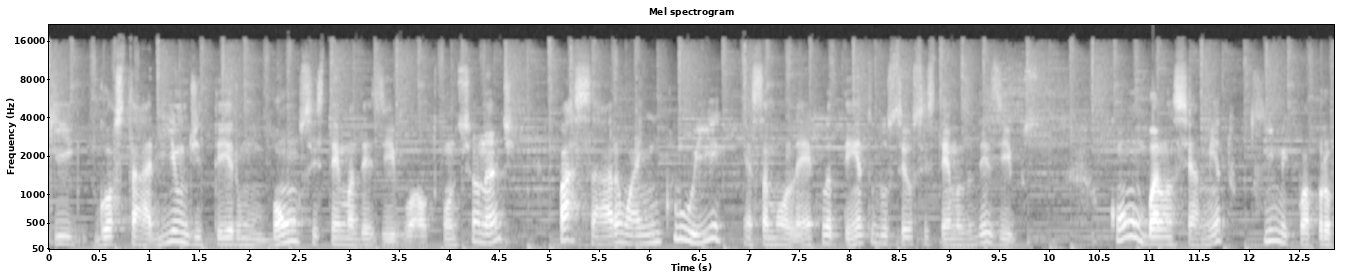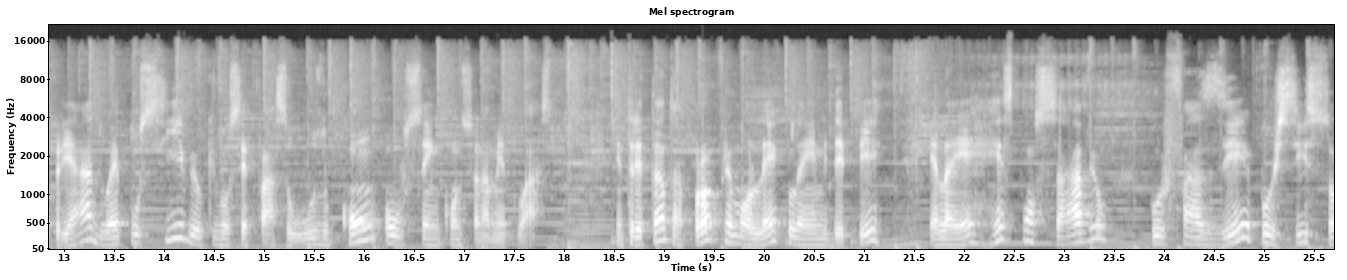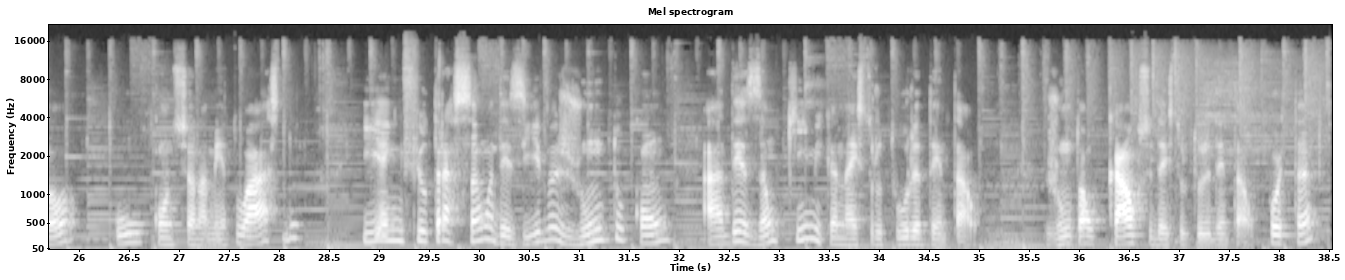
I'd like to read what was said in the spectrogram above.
que gostariam de ter um bom sistema adesivo autocondicionante passaram a incluir essa molécula dentro dos seus sistemas adesivos. Com o balanceamento químico apropriado, é possível que você faça o uso com ou sem condicionamento ácido. Entretanto, a própria molécula MDP ela é responsável por fazer por si só o condicionamento ácido e a infiltração adesiva junto com a adesão química na estrutura dental, junto ao cálcio da estrutura dental. Portanto,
